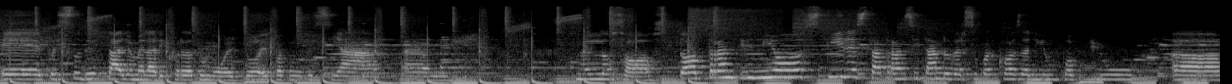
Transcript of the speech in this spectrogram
e questo dettaglio me l'ha ricordato molto e poi comunque sia... Um, non lo so, il mio stile sta transitando verso qualcosa di un po' più uh,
